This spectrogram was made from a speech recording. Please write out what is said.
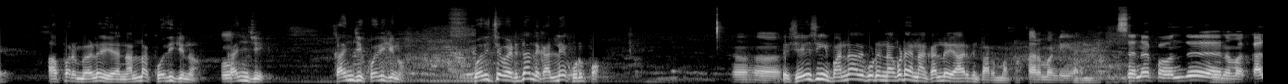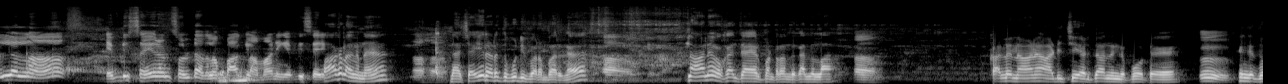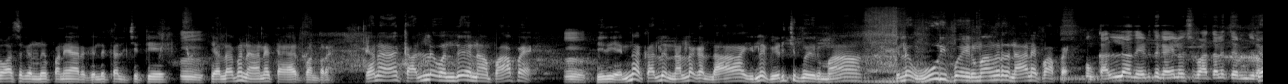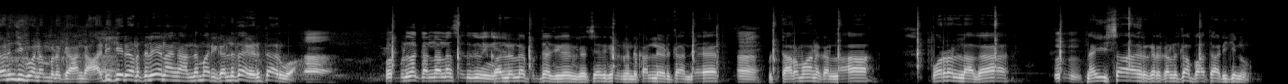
அப்புறமேலு நல்லா கொதிக்கணும். கஞ்சி. கஞ்சி கொதிக்கணும். கொதிச்ச வாட்டி தான் அந்த கல்லே கொடுப்போம். சேசிங் பண்ணாத கூடனா கூட நான் கல் யாருக்கும் தர மாட்டோம். தர மாட்டீங்க. சரிண்ணா இப்போ வந்து நம்ம கல்லெல்லாம் எப்படி செய்யறோம்னு சொல்லிட்டு அதெல்லாம் பார்க்கலாமா? நீங்க எப்படி செய்றீங்க பார்க்கலாங்கண்ணே. நான் செய்கிற இடத்த கூட்டி போகிறேன் பாருங்க. நானே உட்காந்து தயார் பண்ணுறேன் அந்த கல்லெல்லாம். கல் நானே அடித்து எடுத்து அந்த இங்கே போட்டு இங்கே தோசை கல் பணியார கல் கழிச்சிட்டு எல்லாமே நானே தயார் பண்ணுறேன் ஏன்னா கல்லை வந்து நான் பார்ப்பேன். இது என்ன கல் நல்ல கல்லா? இல்லை வெடிச்சு போயிருமா? இல்லை ஊறி போயிருமாங்கிறத நானே பார்ப்பேன். கல் அதை எடுத்து கையில வச்சு பார்த்தாலே தெரிஞ்சிடும் தெரிஞ்சுக்குவோம் நம்மளுக்கு. அங்கே அடிக்கிற இடத்துலயே நாங்கள் அந்த மாதிரி கல் தான் எடுத்தாருவோம். இப்படிதான் கல்லெல்லாம் செதுக்குவீங்க? கல்லெல்லாம் இப்படி தான் செதுக்கணும் கல் ஆ. இப்படி தரமான கல்லா பொருள் இல்லாத ம். நைஸாக இருக்கிற கல் தான் பார்த்து அடிக்கணும்.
